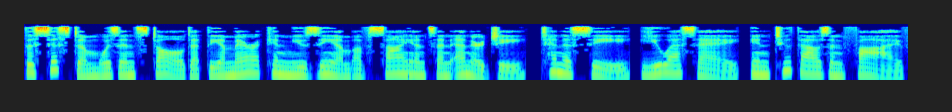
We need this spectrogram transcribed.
The system was installed at the American Museum of Science and Energy, Tennessee, USA, in 2005,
